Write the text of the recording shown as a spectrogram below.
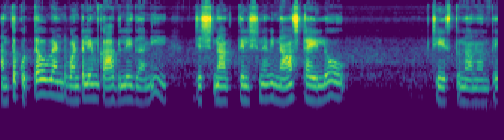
అంత కొత్త వంట వంటలేం కాదులే కానీ జస్ట్ నాకు తెలిసినవి నా స్టైల్లో చేస్తున్నాను అంతే.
